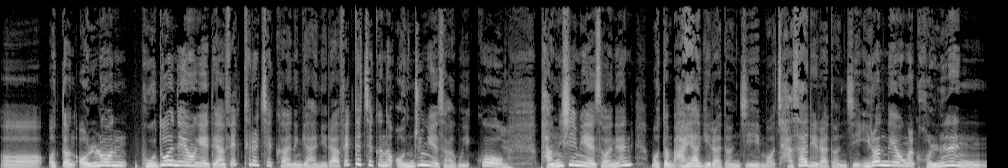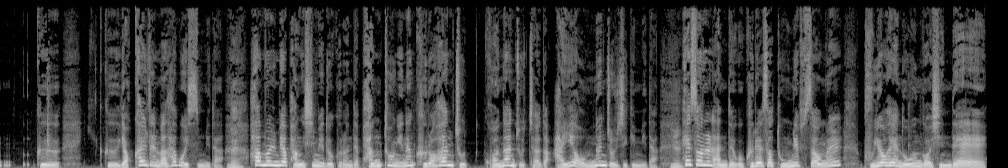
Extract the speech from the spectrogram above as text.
어 어떤 언론 보도 내용에 대한 팩트를 체크하는 게 아니라 팩트 체크는 언중위에서 하고 있고 예. 방심위에서는 뭐 어떤 마약이라든지 뭐 자살이라든지 이런 내용을 걸르는 그 그 역할들만 하고 있습니다. 네. 하물며 방심위도 그런데 방통위는 그러한 조, 권한조차도 아예 없는 조직입니다. 예. 해서는 안 되고 그래서 독립성을 부여해 놓은 것인데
